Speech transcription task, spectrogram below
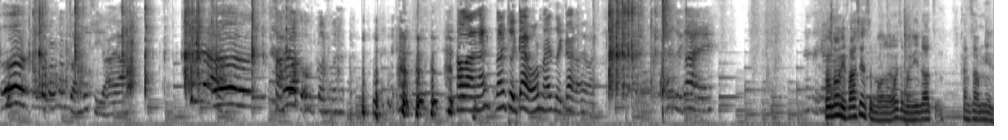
换个方向转不起来啊！卡到东东了。好了，来来嘴盖，我奶嘴盖来来奶嘴盖。东东，你发现什么了？为什么你要看上面？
